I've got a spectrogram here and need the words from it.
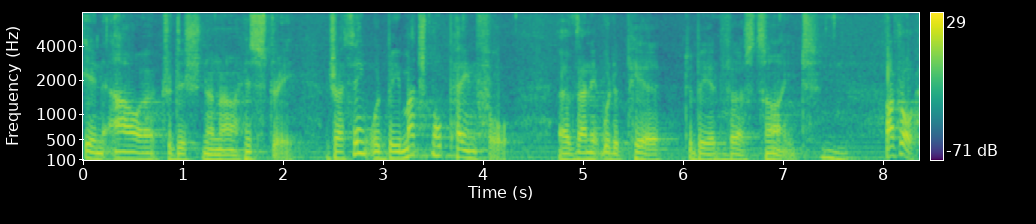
in our tradition and our history, which I think would be much more painful uh, than it would appear to be at mm. first sight. Mm. After all,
